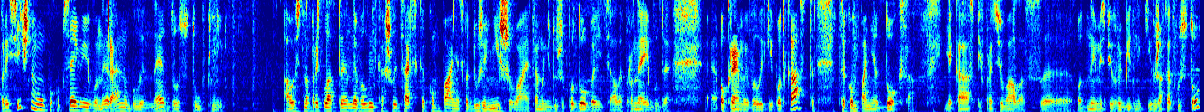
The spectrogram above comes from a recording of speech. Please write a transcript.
Пересічному покупцеві вони реально були недоступні. А ось, наприклад, невелика швейцарська компанія, така дуже нішова, яка мені дуже подобається, але про неї буде е, окремий великий подкаст. Це компанія Doxa, яка співпрацювала з е, одним із співробітників Жака Кусто.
